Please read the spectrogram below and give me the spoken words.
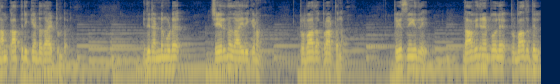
നാം കാത്തിരിക്കേണ്ടതായിട്ടുണ്ട്. ഇത് രണ്ടും കൂടെ ചേരുന്നതായിരിക്കണം പ്രഭാത പ്രാർത്ഥന. പ്രിയ സ്നേഹിതരെ ദാവിദിനെ പോലെ പ്രഭാതത്തിൽ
